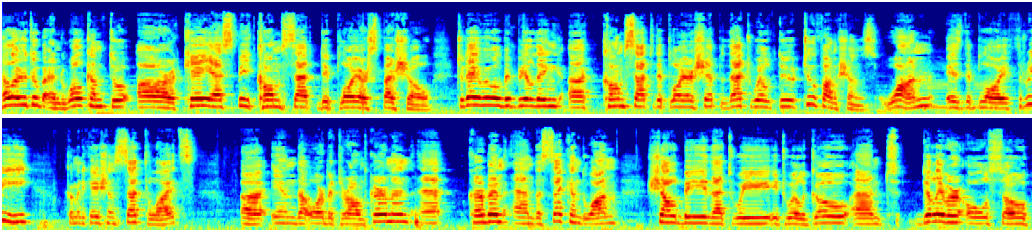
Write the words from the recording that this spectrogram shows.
Hello YouTube and welcome to our KSP ComSat deployer special. Today we will be building a ComSat deployer ship that will do two functions. One is deploy three communication satellites uh, in the orbit around Kerbin, uh, Kerbin and the second one shall be that we it will go and deliver also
